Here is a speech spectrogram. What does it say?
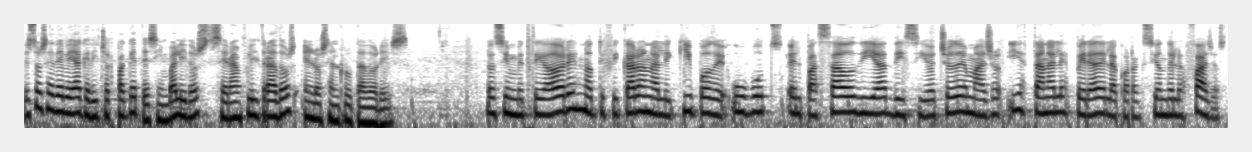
Esto se debe a que dichos paquetes inválidos serán filtrados en los enrutadores. Los investigadores notificaron al equipo de U-Boots el pasado día 18 de mayo y están a la espera de la corrección de los fallos.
